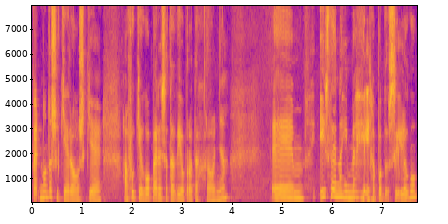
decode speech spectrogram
Περνώντας ο καιρός και αφού και εγώ πέρασα τα δύο πρώτα χρόνια, ε, ήρθε ένα email από το Σύλλογο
